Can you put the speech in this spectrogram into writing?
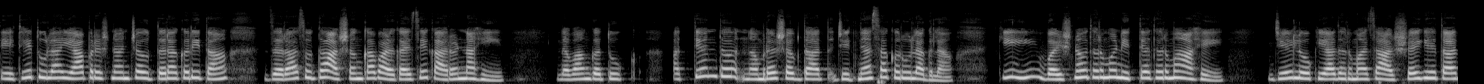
तेथे तुला या प्रश्नांच्या उत्तराकरिता जरा सुद्धा आशंका बाळगायचे कारण नाही. नवांगतुक अत्यंत नम्र शब्दात जिज्ञासा करू लागला की वैष्णव धर्म नित्यधर्म आहे. जे लोक या धर्माचा आश्रय घेतात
